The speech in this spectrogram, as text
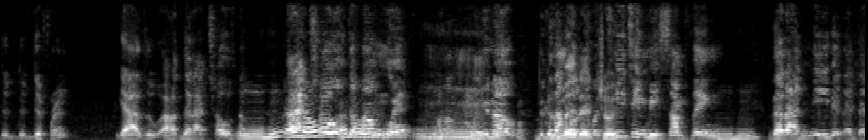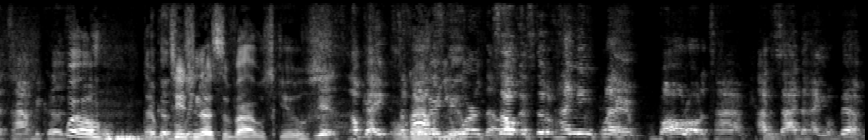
the, the different guys who, uh, that I chose to Mhm, that I, I chose I to know. hung with. Mhm. You know, because You I made thought they were choice. teaching me something Mhm. that I needed at that time. Because Well, they were because when we- teaching us survival skills. Yes, okay. Okay. survival you skills. were, though. So instead of hanging playing ball all the time, I decided to hang with them.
